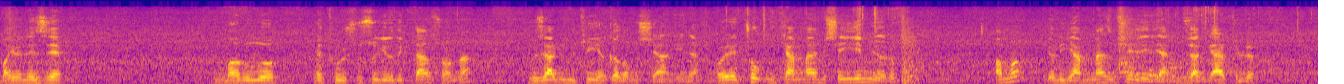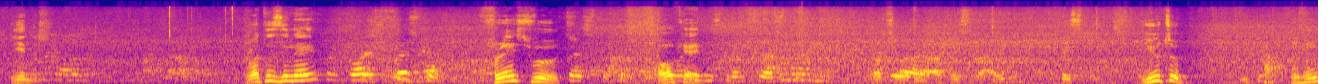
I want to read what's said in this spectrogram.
mayonezi, marulu ve turşusu girdikten sonra güzel bir bütün yakalamış yani yine. Öyle çok mükemmel bir şey yemiyorum. Ama böyle yenmez bir şey değil yani. Güzel, her türlü yenir. What is the name? Fresh food. Okay. What's your Facebook ID? Facebook. YouTube. Hı hı.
